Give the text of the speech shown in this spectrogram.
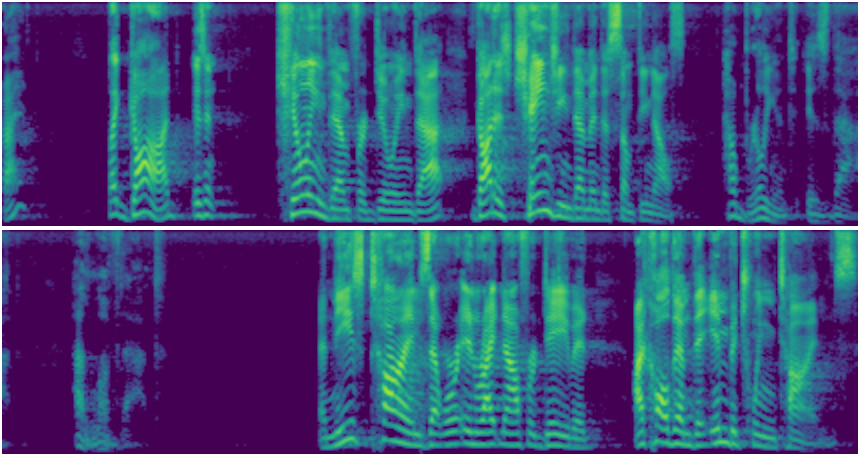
Right? Like, God isn't killing them for doing that, God is changing them into something else. How brilliant is that? I love that. And these times that we're in right now for David, I call them the in between times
